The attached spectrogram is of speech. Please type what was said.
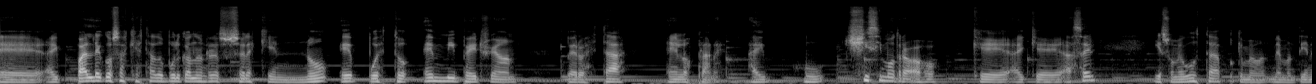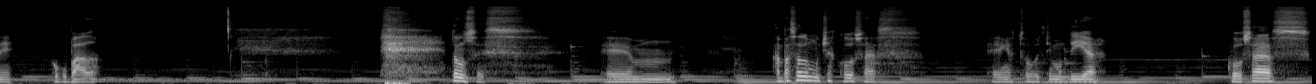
Eh, hay un par de cosas que he estado publicando en redes sociales que no he puesto en mi Patreon, pero está en los planes. Hay muchísimo trabajo que hay que hacer y eso me gusta porque me, mantiene ocupado. Entonces, em, han pasado muchas cosas en estos últimos días cosas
